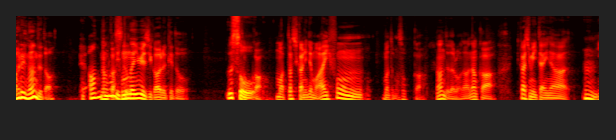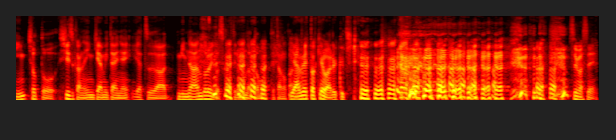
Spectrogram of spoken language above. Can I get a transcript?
あれなんでだ？えなんかそんなイメージがあるけど。そ嘘っか。まあ確かにでも iPhone まあでもそっか。なんでだろうな。なんかピカシみたいな、うん。陰ちょっと静かな陰キャみたいなやつはみんな Android 使ってるもんだと思ってたのかな。やめとけ悪口。すいません。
